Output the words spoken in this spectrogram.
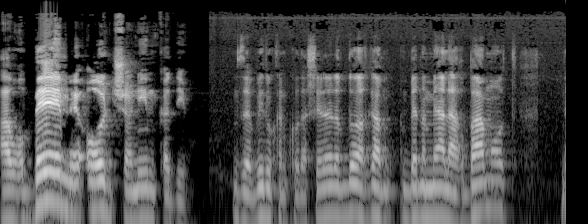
הרבה מאוד שנים קדימה. זה בדיוק הנקודה, שאלה למדו גם בין המאה ל-400,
